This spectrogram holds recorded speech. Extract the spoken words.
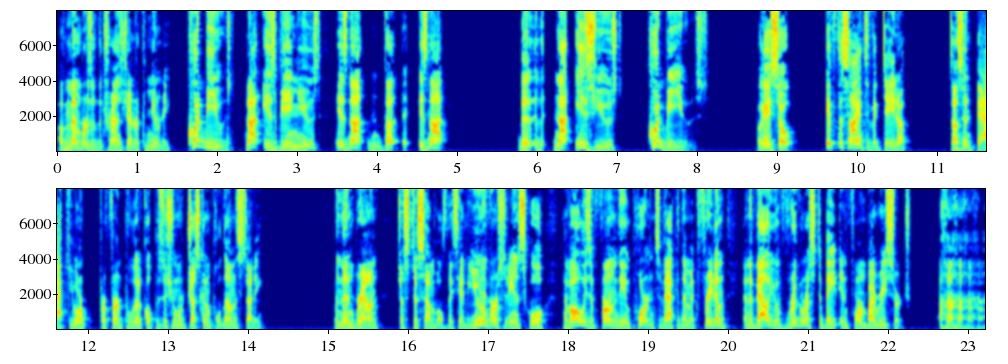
of members of the transgender community. Could be used, not is being used, is not is not the not is used, could be used. Okay, so if the scientific data doesn't back your preferred political position, we're just going to pull down the study. And then Brown just dissembles. They say the university and school have always affirmed the importance of academic freedom and the value of rigorous debate informed by research. the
